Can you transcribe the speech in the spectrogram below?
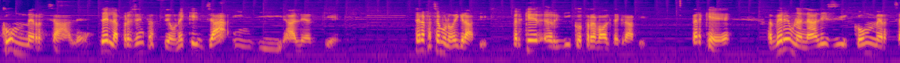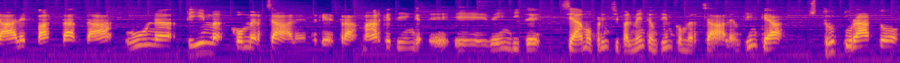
commerciale della presentazione che già invii alle aziende. Te la facciamo noi gratis. Perché ridico tre volte gratis? Perché avere un'analisi commerciale fatta da un team commerciale, perché tra marketing e, e vendite siamo principalmente un team commerciale, un team che ha strutturato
